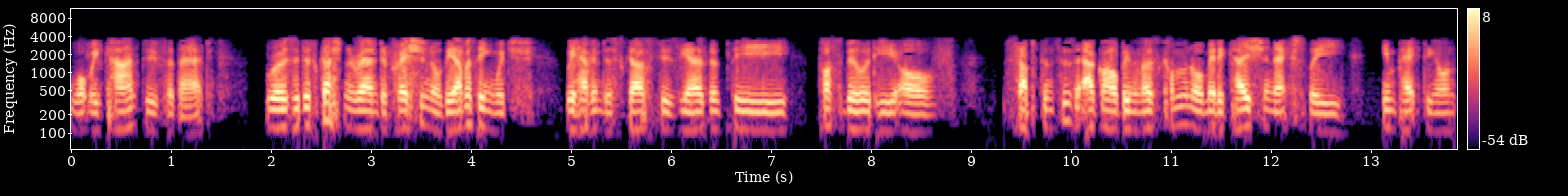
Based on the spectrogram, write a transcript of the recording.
what we can't do for that. Whereas a discussion around depression, or the other thing which we haven't discussed, is you know that the possibility of substances, alcohol being the most common, or medication actually impacting on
